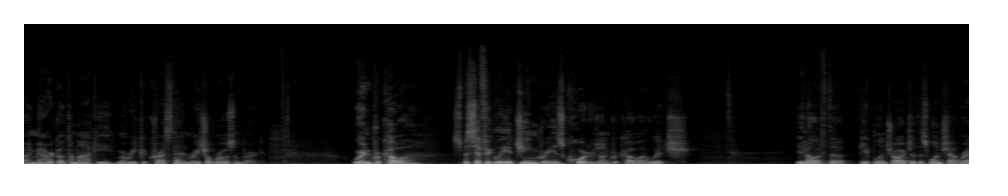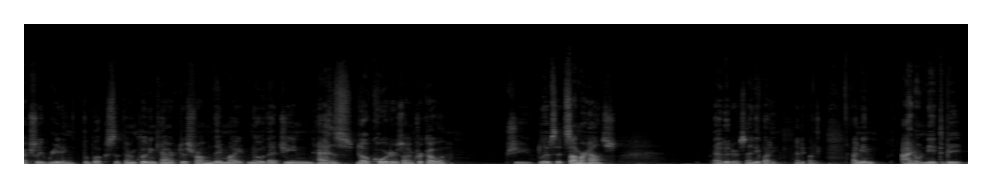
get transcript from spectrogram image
by Mariko Tamaki, Marika Cresta, and Rachel Rosenberg. We're in Krakoa, specifically at Jean Grey's quarters on Krakoa, which, you know, if the people in charge of this one shot were actually reading the books that they're including characters from, they might know that Jean has no quarters on Krakoa. She lives at Summer House. Editors? Anybody? Anybody? I mean i don't need to be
